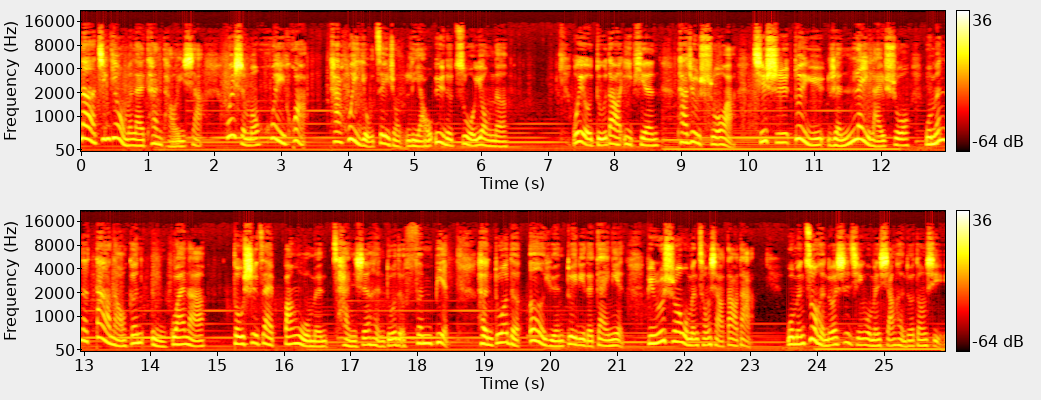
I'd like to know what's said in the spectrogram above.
那今天我们来探讨一下。为什么绘画它会有这种疗愈的作用呢？我有读到一篇，他就说啊，其实对于人类来说，我们的大脑跟五官啊，都是在帮我们产生很多的分辨，很多的二元对立的概念。比如说，我们从小到大，我们做很多事情，我们想很多东西，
